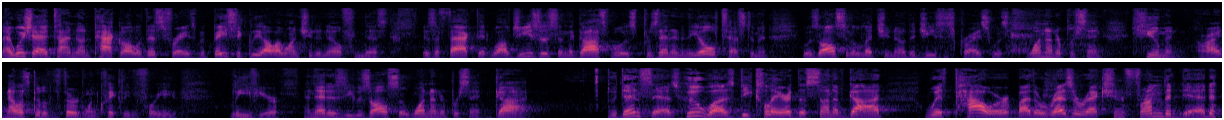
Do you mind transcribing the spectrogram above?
Now, I wish I had time to unpack all of this phrase, but basically, all I want you to know from this is the fact that while Jesus and the gospel was presented in the Old Testament, it was also to let you know that Jesus Christ was 100% human. All right, now let's go to the third one quickly before you leave here, and that is he was also 100% God who then says, Who was declared the Son of God with power by the resurrection from the dead,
